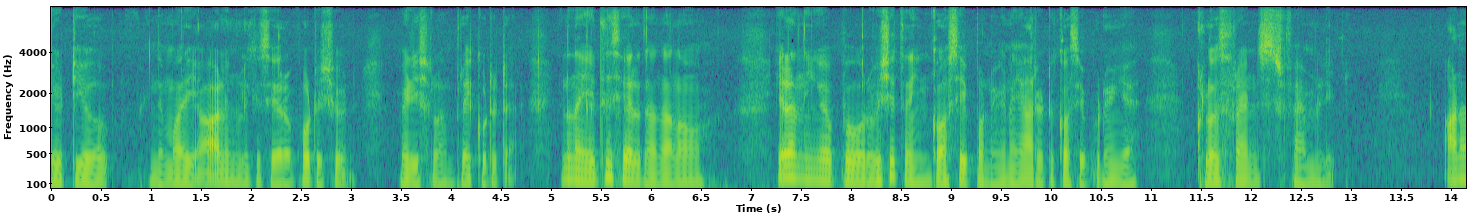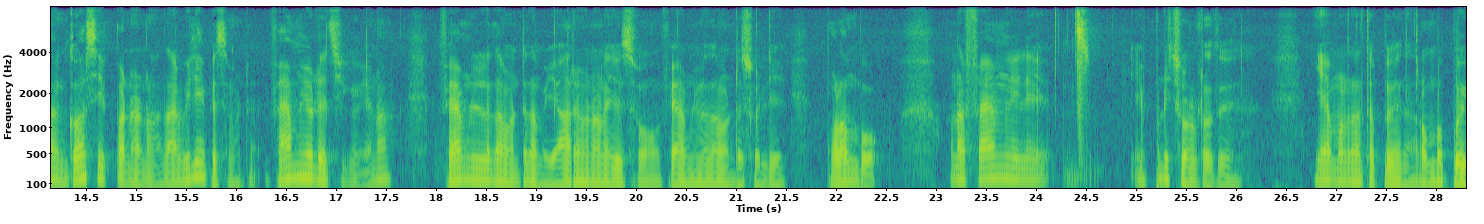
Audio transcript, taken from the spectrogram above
யூடியூப் இந்த மாதிரி ஆளுங்களுக்கு செய்கிற ஃபோட்டோஷூட் வீடியோஸ்லாம் பிரேக் விட்டுட்டேன். இல்லை நான் எது செய்கிறதா இருந்தாலும் ஏன்னா நீங்கள் இப்போ ஒரு விஷயத்தை நீங்கள் காசிப் பண்ணுவீங்கன்னா யார்கிட்ட காசிப் பண்ணுவீங்க? க்ளோஸ் ஃப்ரெண்ட்ஸ் ஃபேமிலி ஆனால் காசிப் பண்ணனா நான் வெளியே பேச மாட்டேன். ஃபேமிலியோடு வச்சுக்கோ. ஏன்னா ஃபேமிலியில் தான் வந்துட்டு நம்ம யாரை வேணாலும் பேசுவோம் ஃபேமிலியில் தான் வந்துட்டு சொல்லி புலம்போம் ஆனால் ஃபேமிலியிலே எப்படி சொல்கிறது என் மேலே தான் தப்பு. நான் ரொம்ப போய்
